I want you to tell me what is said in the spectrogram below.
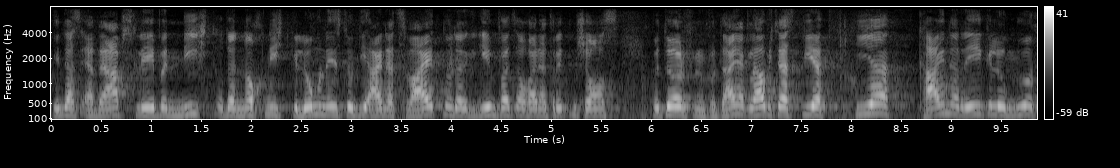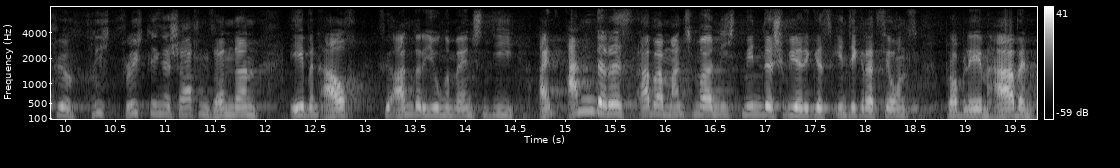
in das Erwerbsleben nicht oder noch nicht gelungen ist und die einer zweiten oder gegebenenfalls auch einer dritten Chance bedürfen. Von daher glaube ich, dass wir hier keine Regelung nur für Flüchtlinge schaffen, sondern eben auch für andere junge Menschen, die ein anderes, aber manchmal nicht minder schwieriges Integrationsproblem haben.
